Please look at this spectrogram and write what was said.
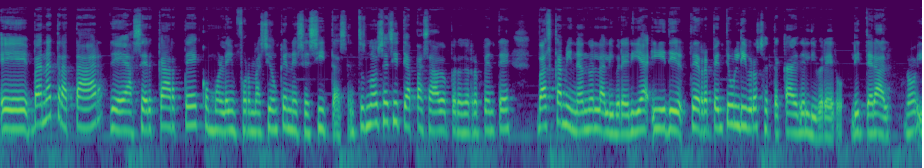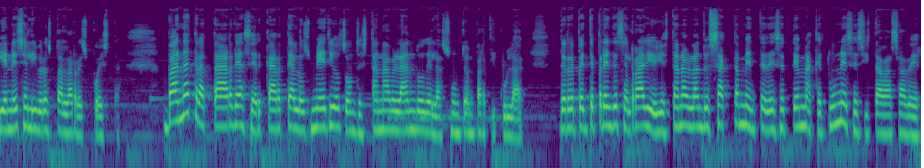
Eh, van a tratar de acercarte como la información que necesitas. Entonces no sé si te ha pasado, pero de repente vas caminando en la librería y de, repente un libro se te cae del librero, literal, ¿no? Y en ese libro está la respuesta. Van a tratar de acercarte a los medios donde están hablando del asunto en particular. De repente prendes el radio y están hablando exactamente de ese tema que tú necesitabas saber.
